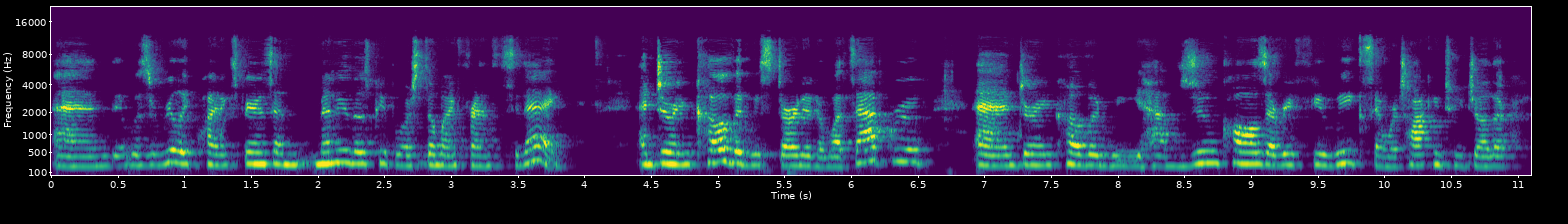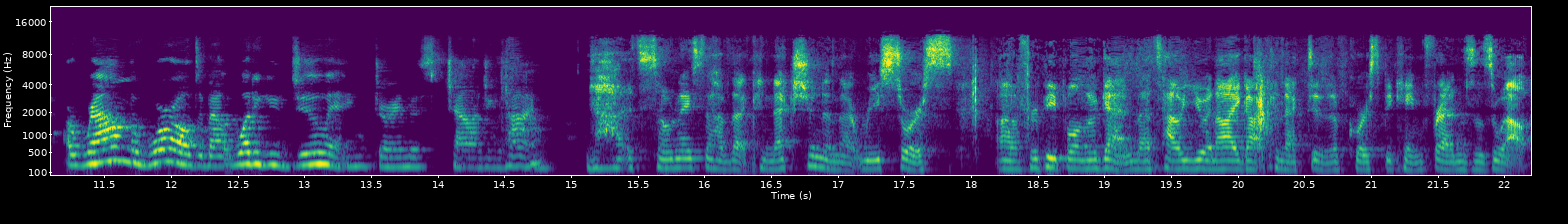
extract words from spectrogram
And it was a really quite experience. And many of those people are still my friends today. And during COVID, we started a WhatsApp group. And during COVID, we have Zoom calls every few weeks, and we're talking to each other around the world about what are you doing during this challenging time yeah, it's so nice to have that connection and that resource uh, for people. And again, that's how you and I got connected and, of course, became friends as well.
